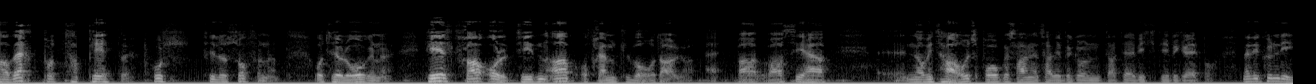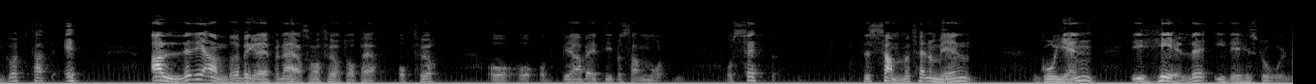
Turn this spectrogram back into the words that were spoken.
har vært på tapetet hos filosofene og teologene helt fra oldtiden av og frem til våre dager. Bare, bare si her eh, Når vi tar ut språk og sannhet, så har vi begrunnet at det er viktige begreper. Men vi kunne like godt tatt ett, alle de andre begrepene her som var ført opp her, og, ført, og, og, og bearbeidet de på samme måten. Og sett det samme fenomen gå igjen i hele idéhistorien.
